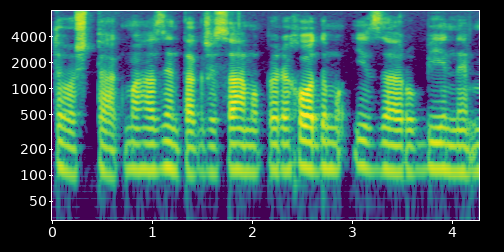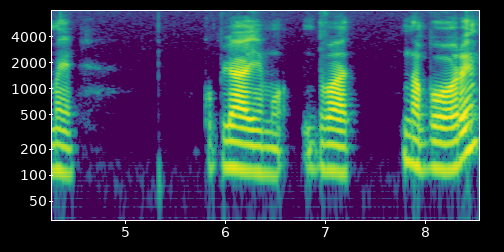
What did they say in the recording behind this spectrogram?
Тож, так, магазин так же само переходимо і за рубіни ми купляємо два набори.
